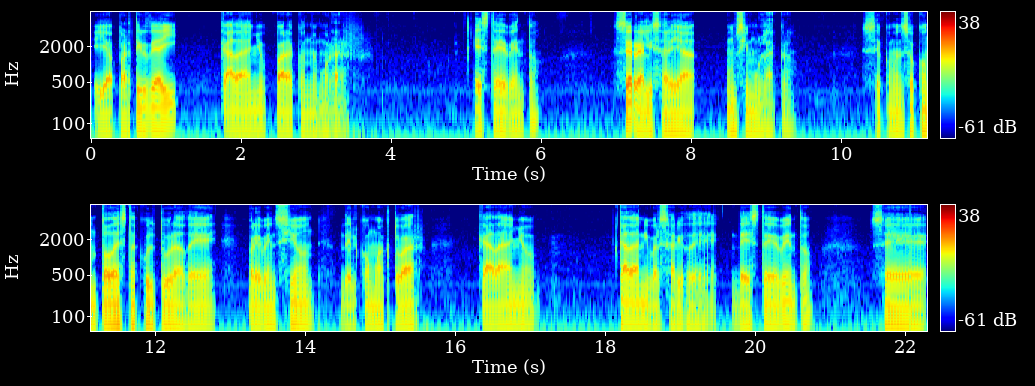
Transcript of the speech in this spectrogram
Y a partir de ahí, cada año para conmemorar este evento, se realizaría un simulacro. Se comenzó con toda esta cultura de prevención, del cómo actuar. Cada año, cada aniversario de, de este evento, se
